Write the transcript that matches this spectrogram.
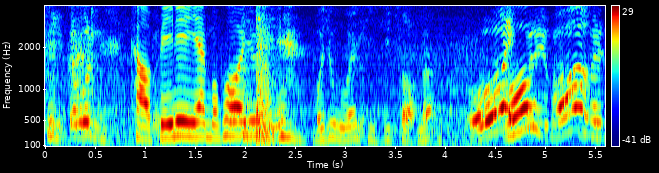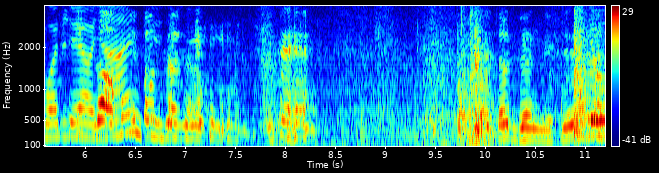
สี่ต้นข้าวปีนี้ยันบ่พออยู่นี่ บ่อยู่ไว้สี่สิบสองเนาะโอ้ยโอ้ไม่พอสิพอแจ้วยังต้นสี่คสิรึ่บงสอง ต้นครึ่งนี่ซื้ออยู่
